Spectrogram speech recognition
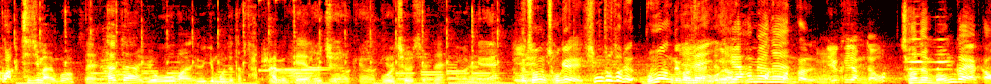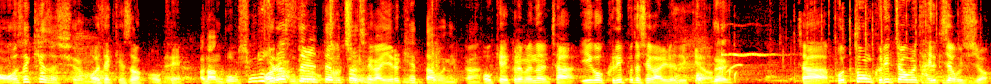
꽉 치지 말고 네. 살짝 요거만 여기 먼저 딱 잡혀. 가볍게. 그렇지. 이렇게, 옳지, 옳지. 네. 이렇게 근데 저는 저게 힘 조절이 너무 안 돼가지고. 네, 이게 하면은 빡빡거려. 이렇게 잡는다고? 저는 뭔가 약간 어색해서 싫은 거. 어색해서 오케이. 아, 난 너무 힘 조절이 안 돼요. 어렸을 때부터 같이. 제가 이렇게 했다 보니까 오케이 그러면은 자 이거 그립부터 제가 알려 드릴게요. 네. 자 보통 그립 잡으면 다 이렇게 잡으시죠?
